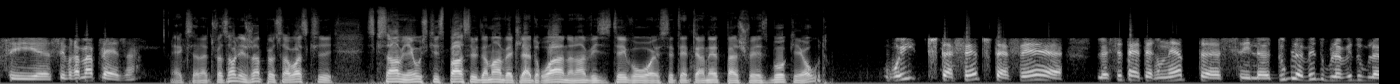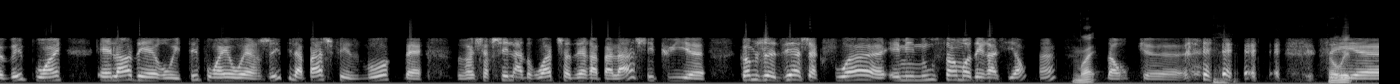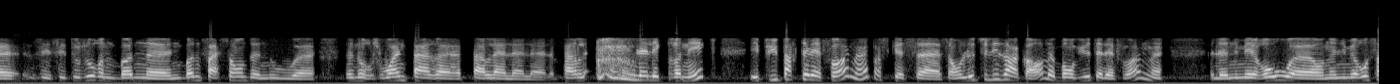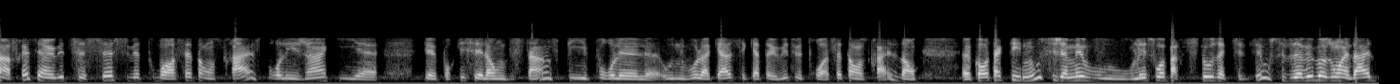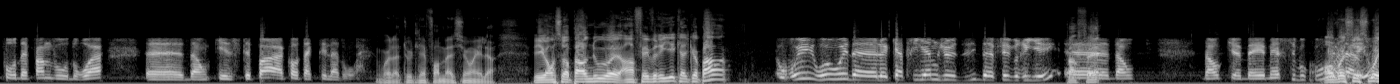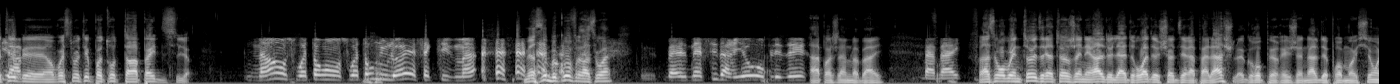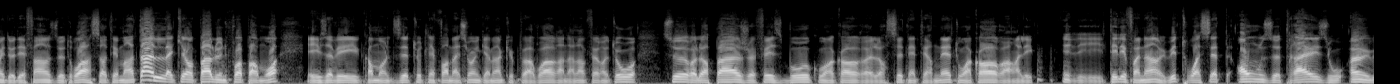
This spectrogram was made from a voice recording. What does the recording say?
c'est c'est vraiment plaisant Excellent. De toute façon, les gens peuvent savoir ce qui, ce qui s'en vient ou ce qui se passe évidemment avec la droite en allant visiter vos euh, sites Internet, pages Facebook et autres. Oui, tout à fait, tout à fait. Euh, le site Internet, euh, c'est le www.ladroit.org. Puis la page Facebook, ben, recherchez la droite Chaudière-Appalaches. Et puis, comme je le dis à chaque fois, aimez-nous sans modération. Hein? Ouais. Donc, c'est c'est toujours une bonne une bonne façon de nous de nous rejoindre par par la, la, par l'électronique et puis par téléphone hein, parce que ça, on l'utilise encore le bon vieux téléphone le numéro on a un numéro sans frais c'est un 866 837 1113 pour les gens qui pour qui c'est longue distance. Puis pour le, au niveau local, c'est 418 837 1113. Donc, contactez-nous si jamais vous voulez soit participer aux activités ou si vous avez besoin d'aide pour défendre vos droits euh, donc, n'hésitez pas à contacter la droite. Voilà, toute l'information est là. Et on se reparle, nous, euh, en février, quelque part? Oui, oui, oui, le quatrième jeudi de février. Parfait. Euh, donc, donc ben, merci beaucoup. On va, se souhaiter, on va souhaiter pas trop de tempête d'ici là. Non, souhaitons, souhaitons-nous là, effectivement. merci beaucoup, François. Ben, merci, Dario. Au plaisir. À la prochaine. Bye-bye. Bye. François Winter, directeur général de la droite de Chaudière-Appalaches, le groupe régional de promotion et de défense de droits en santé mentale, à qui on parle une fois par mois. Et vous avez, comme on le disait, toute l'information également que vous pouvez avoir en allant faire un tour sur leur page Facebook ou encore euh, leur site Internet ou encore en les, les téléphonant 837 11 13 ou 1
